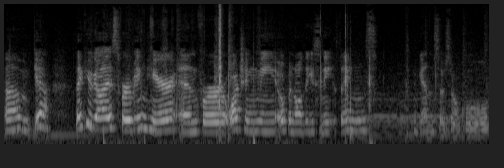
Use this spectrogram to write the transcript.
um, yeah. Thank you guys for being here and for watching me open all these neat things. Again, so, so cool.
